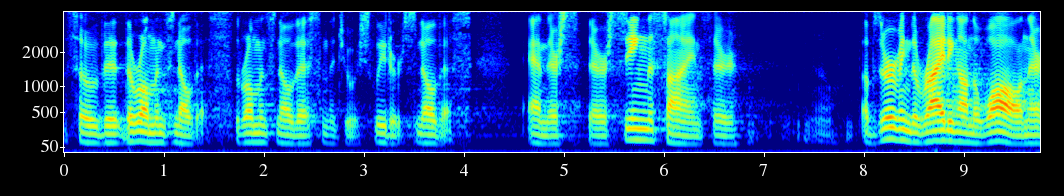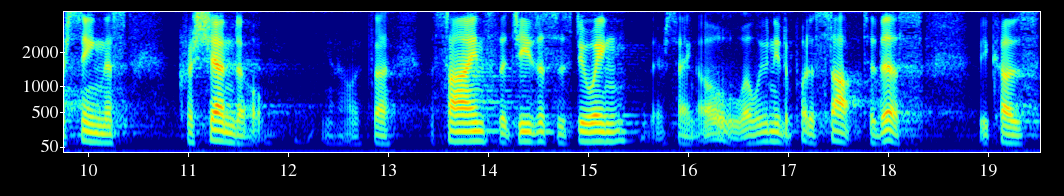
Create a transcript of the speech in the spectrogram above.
so the, the Romans know this. The Romans know this, and the Jewish leaders know this. And they're, they're seeing the signs, they're you know, observing the writing on the wall, and they're seeing this crescendo. You know, with the, signs that Jesus is doing, they're saying, oh, well, we need to put a stop to this because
